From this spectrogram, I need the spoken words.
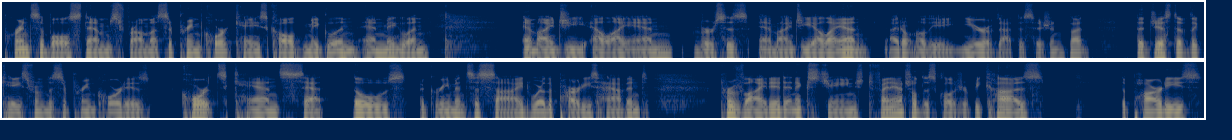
principle stems from a Supreme Court case called Miglin and Miglin, M I G L I N versus M I G L I N. I don't know the year of that decision, but the gist of the case from the Supreme Court is courts can set those agreements aside where the parties haven't provided and exchanged financial disclosure because the parties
